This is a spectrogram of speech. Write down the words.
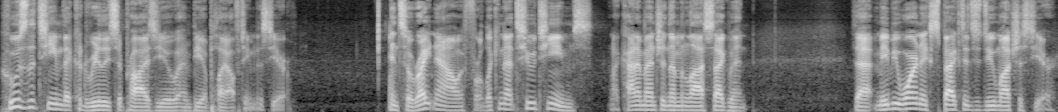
Who's the team that could really surprise you and be a playoff team this year? And so right now, if we're looking at two teams, I kind of mentioned them in the last segment, that maybe weren't expected to do much this year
